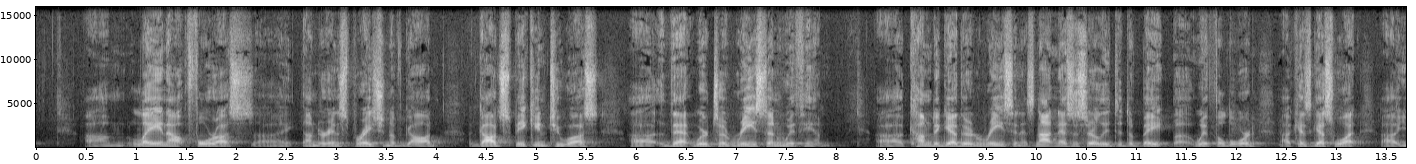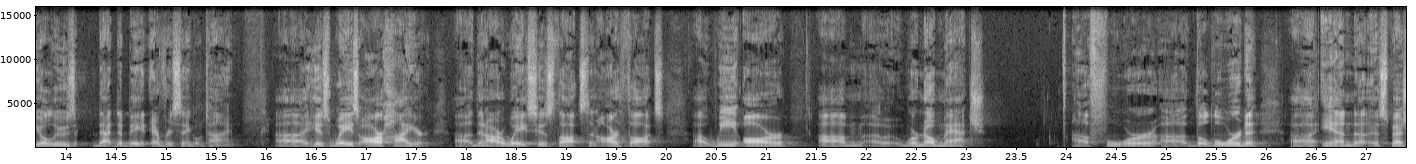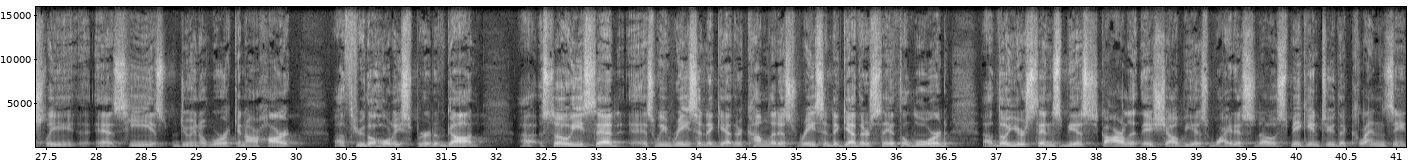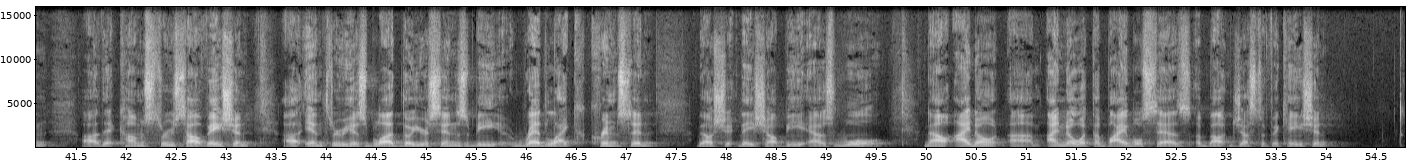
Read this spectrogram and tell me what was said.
Um, laying out for us, uh, under inspiration of God, God speaking to us, uh, that we're to reason with Him uh, come together and reason. It's not necessarily to debate uh, with the Lord, because uh, guess what? Uh, you'll lose that debate every single time. Uh, his ways are higher uh, than our ways, his thoughts than our thoughts. we are, um, we're no match. for the Lord, and especially as He is doing a work in our heart through the Holy Spirit of God. Uh, so he said, as we reason together, come let us reason together, saith the Lord. Uh, though your sins be as scarlet, they shall be as white as snow. Speaking to the cleansing uh, that comes through salvation uh, and through his blood. Though your sins be red like crimson, they shall be as wool. Now, I don't, um, I know what the Bible says about justification.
